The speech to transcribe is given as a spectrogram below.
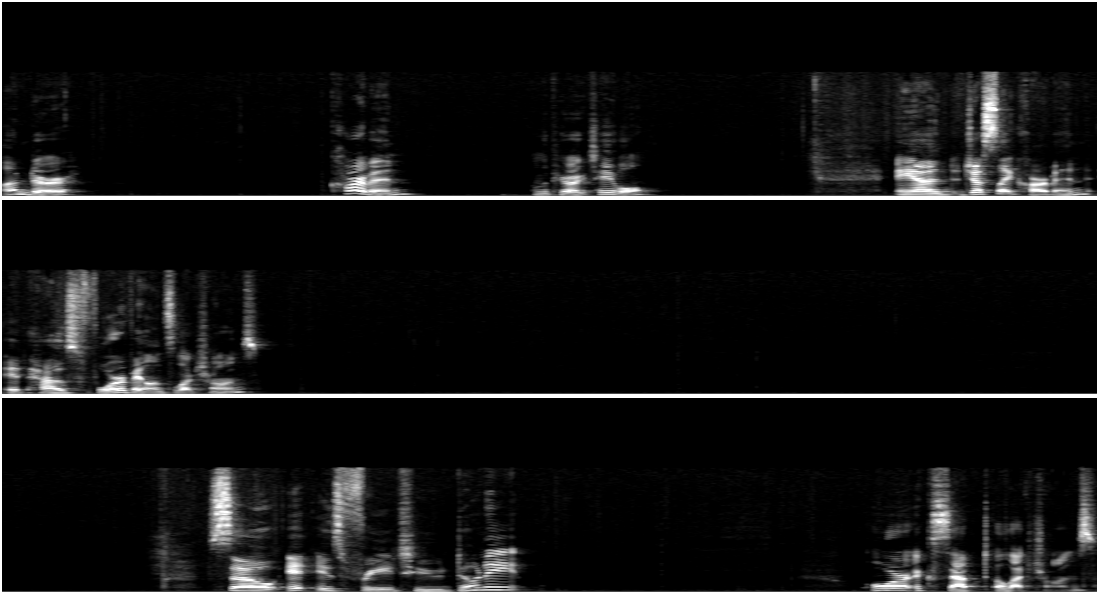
under carbon on the periodic table. And just like carbon, it has four valence electrons. So it is free to donate or accept electrons.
